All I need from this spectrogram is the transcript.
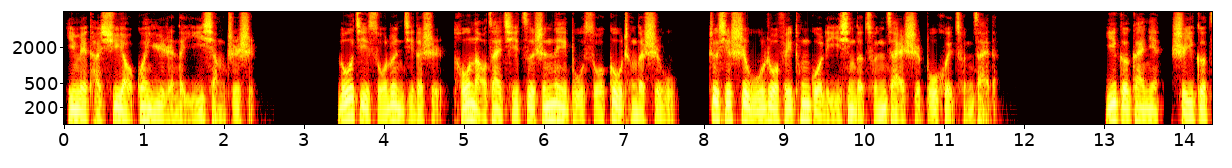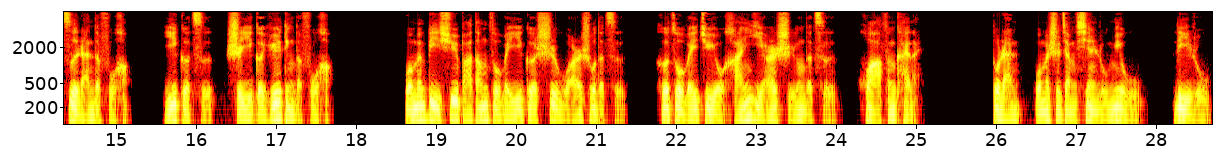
因为它需要关于人的一项知识。逻辑所论及的是头脑在其自身内部所构成的事物，这些事物若非通过理性的存在是不会存在的。一个概念是一个自然的符号，一个词是一个约定的符号，我们必须把当作为一个事物而说的词。和作为具有含义而使用的词划分开来，不然我们是将陷入谬误。例如，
